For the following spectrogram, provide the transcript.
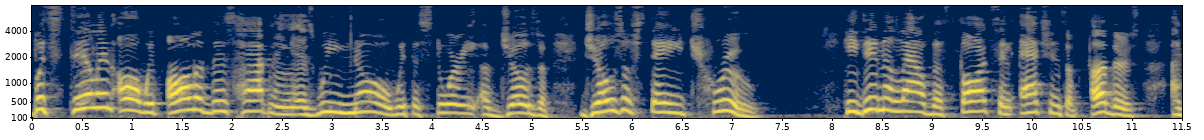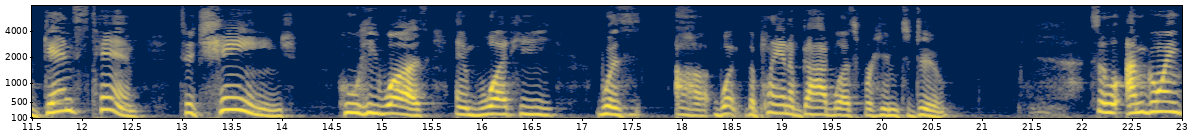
But still in all, with all of this happening, as we know with the story of Joseph, Joseph stayed true He didn't allow the thoughts and actions of others against him to change who he was and what he was, uh, what the plan of God was for him to do. So I'm going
